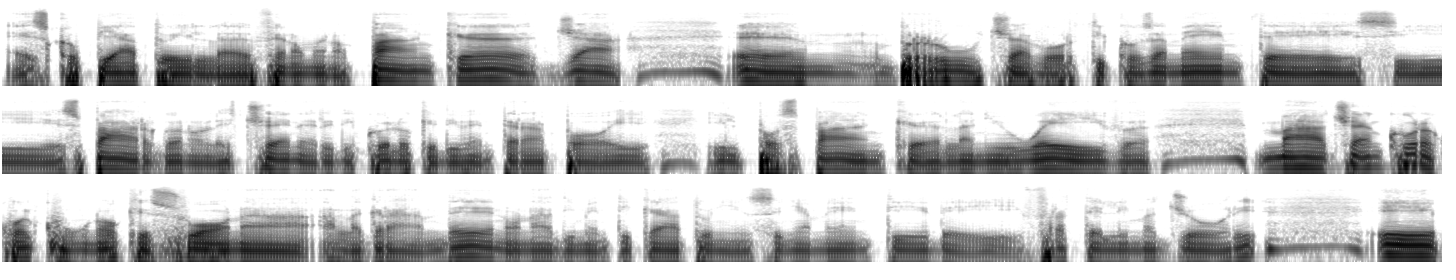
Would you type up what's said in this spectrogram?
È scoppiato il fenomeno punk, già ehm, brucia vorticosamente e si spargono le ceneri di quello che diventerà poi il post-punk, la new wave, ma c'è ancora qualcuno che suona alla grande, non ha dimenticato gli insegnamenti dei fratelli maggiori e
